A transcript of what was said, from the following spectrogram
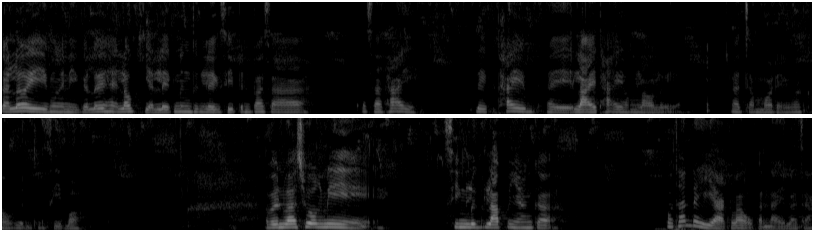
ก็เลยมือนี้ก็เลยให้เราเขียนเลขหนึ่งถึงเลขสี่เป็นภาษาภาษาไทย เลขไทยไอ้ลายไทยของเราเลยอะก็จำบ่ได้ว่าเขาเอื่นจังสีบ่เอาเป็นว่าช่วงนี้สิ่งลึกลับยังก็พอท่านได้อยากเล่าปันใดละจ้ะ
